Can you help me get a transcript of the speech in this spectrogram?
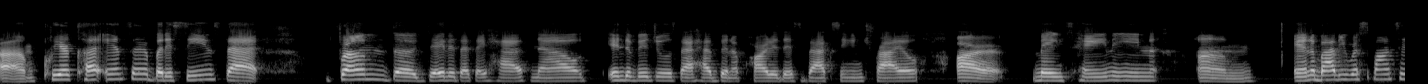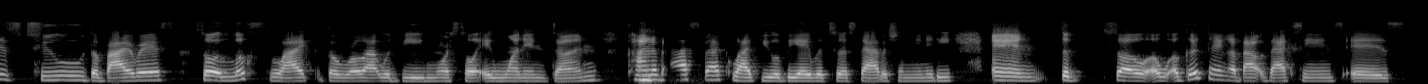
um, clear cut answer. But it seems that from the data that they have now, individuals that have been a part of this vaccine trial are maintaining um, antibody responses to the virus so it looks like the rollout would be more so a one and done kind mm-hmm. of aspect, like you would be able to establish immunity. And the so a, a good thing about vaccines is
